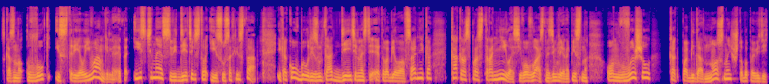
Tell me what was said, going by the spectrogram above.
Сказано лук и стрелы Евангелия. Это истинное свидетельство Иисуса Христа. И каков был результат деятельности этого белого всадника, как распространилась его власть на земле. Написано, он вышел как победоносный, чтобы победить.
